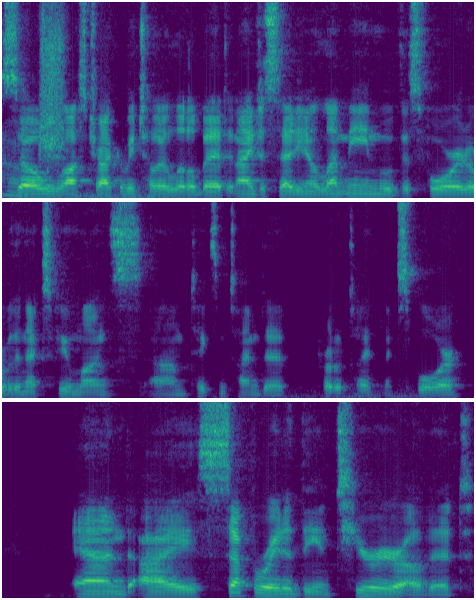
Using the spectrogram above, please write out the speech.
So we lost track of each other a little bit, and I just said, you know, let me move this forward over the next few months, um, take some time to prototype and explore. And I separated the interior of it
